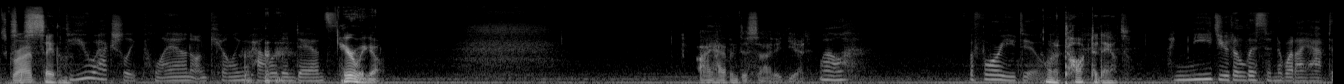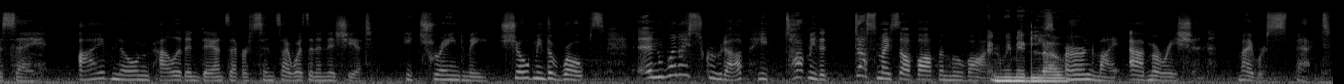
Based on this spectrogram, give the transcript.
Scribe? So say them. Do you actually plan on killing Paladin Danse? Here we go. I haven't decided yet. Well, before you do, I want to talk to Danse. I need you to listen to what I have to say. I've known Paladin Danse ever since I was an initiate. He trained me, showed me the ropes, and when I screwed up, he taught me to dust myself off and move on. And we made love. He's earned my admiration, my respect,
